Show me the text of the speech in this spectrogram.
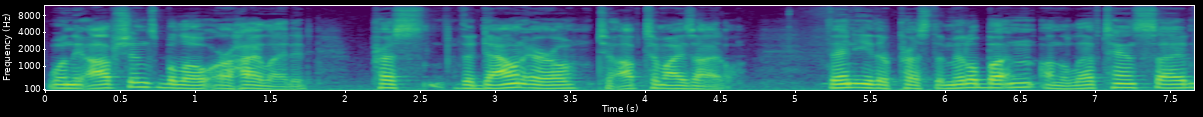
When the options below are highlighted, press the down arrow to optimize idle. Then either press the middle button on the left hand side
